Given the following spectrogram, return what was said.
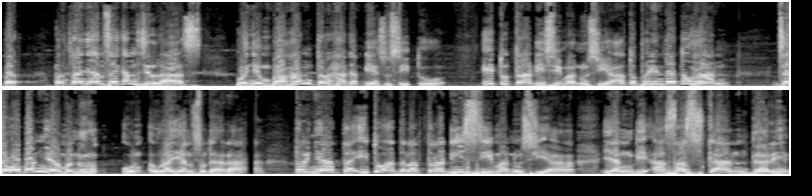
Per- pertanyaan saya kan jelas. Penyembahan terhadap Yesus itu itu tradisi manusia atau perintah Tuhan? Jawabannya menurut uraian saudara, ternyata itu adalah tradisi manusia yang diasaskan dari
